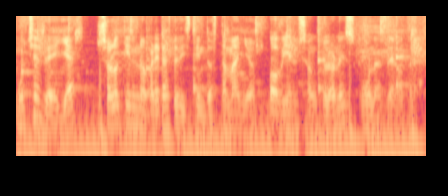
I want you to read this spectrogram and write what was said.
Muchas de ellas solo tienen obreras de distintos tamaños o bien son clones unas de otras.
